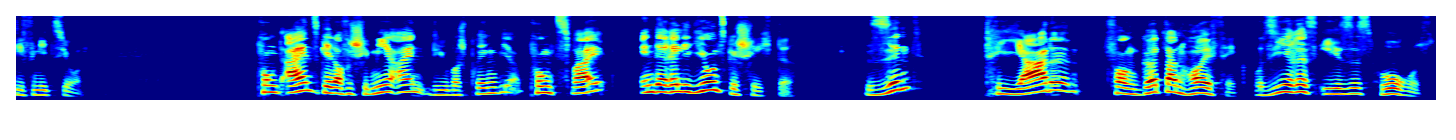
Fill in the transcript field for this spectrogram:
Definition. Punkt 1 geht auf die Chemie ein, die überspringen wir. Punkt 2, in der Religionsgeschichte sind Triaden von Göttern häufig. Osiris, Isis, Horus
